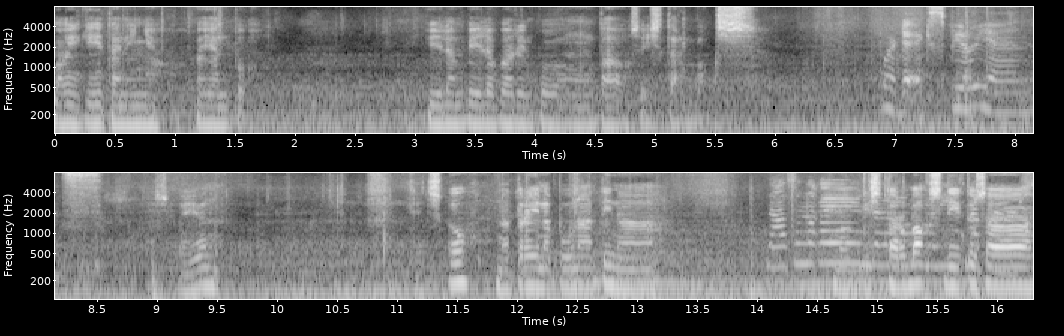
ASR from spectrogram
Makikita ninyo. Ayan po. Pilang-pila pa rin po ang tao sa Starbucks. For the experience. So ayun. Let's go. Na-try na po natin na Nasa na mag-Starbucks dito sa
